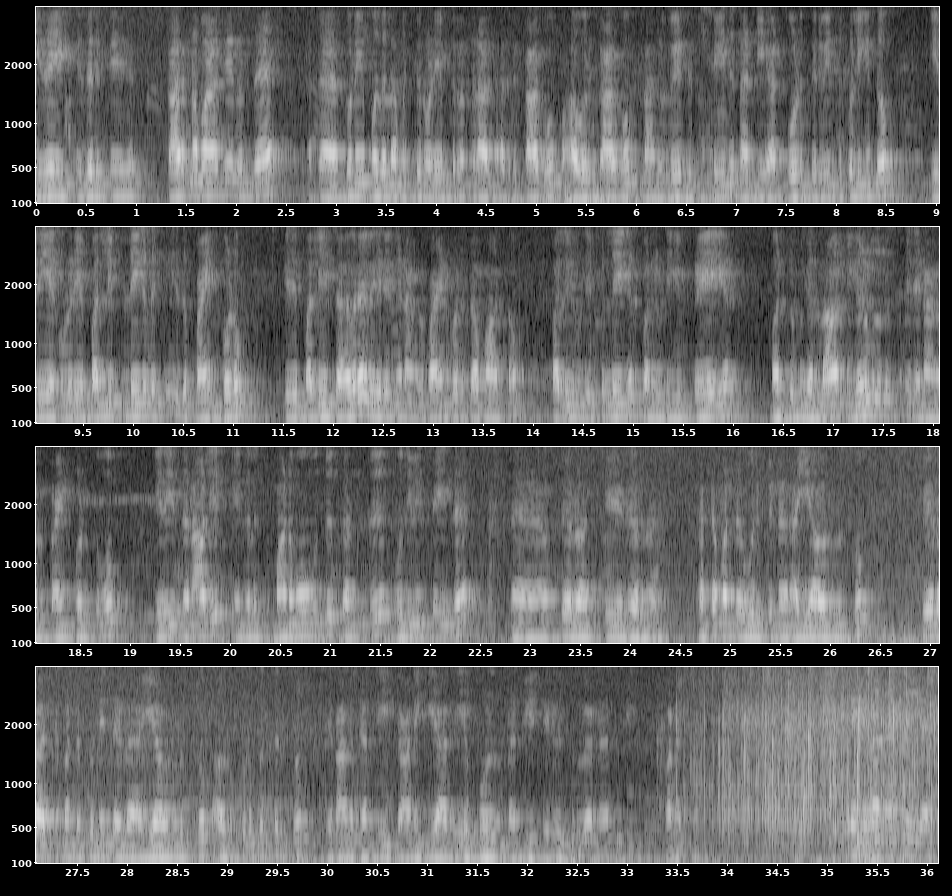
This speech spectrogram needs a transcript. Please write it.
இதை இதற்கு காரணமாக இருந்த அந்த துணை முதலமைச்சருடைய பிறந்தநாள் அதற்காகவும் அவருக்காகவும் நாங்கள் வேண்டுதல் செய்து நன்றி அன்போடு தெரிவித்துக் கொள்கின்றோம். இது எங்களுடைய பள்ளி பிள்ளைகளுக்கு இது பயன்படும். இது பள்ளியை தவிர வேறு எங்கேயும் நாங்கள் பயன்படுத்த மாட்டோம். பள்ளியினுடைய பிள்ளைகள் பள்ளியுடைய பிரேயர் மற்றும் எல்லா நிகழ்வுகளுக்கும் இதை நாங்கள் பயன்படுத்துவோம். இது இந்த நாளில் எங்களுக்கு மனமுந்து தந்து உதவி செய்த பேராட்சி பேரூராட்சி சட்டமன்ற உறுப்பினர் ஐயா அவர்களுக்கும் பேரூராட்சி மன்ற துணைத் தலைவர் ஐயா அவர்களுக்கும் அவர் குடும்பத்திற்கும் நாங்கள் நன்றி காணிக்கையாக எப்பொழுதும் நன்றியை தெரிவித்துள்ளோம் நன்றி. வணக்கம். நீங்களாம் நன்றி ஐயா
